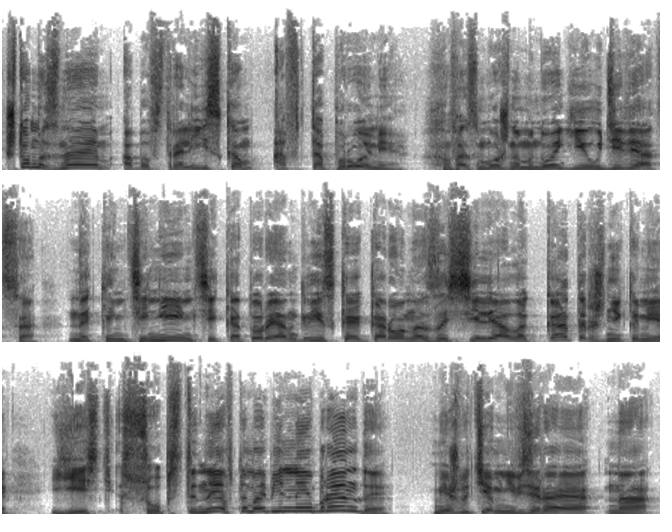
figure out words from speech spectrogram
Что мы знаем об австралийском автопроме? Возможно, многие удивятся. На континенте, который английская корона заселяла каторжниками, есть собственные автомобильные бренды. Между тем, невзирая на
